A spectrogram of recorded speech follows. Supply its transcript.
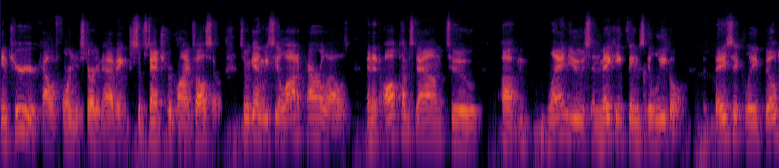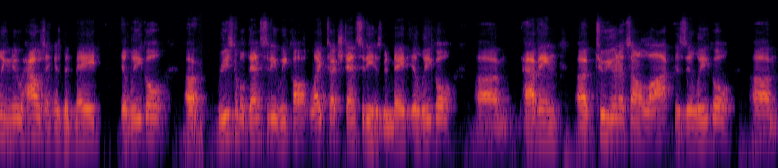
interior California started having substantial declines also. So again, we see a lot of parallels, and it all comes down to um, land use and making things illegal. Basically, building new housing has been made illegal. Uh, reasonable density, we call it light touch density, has been made illegal. Um, having uh, two units on a lot is illegal. Um,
